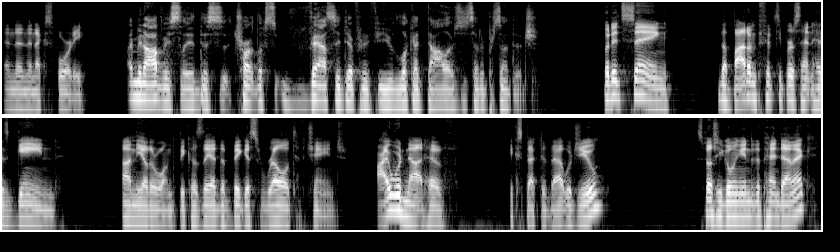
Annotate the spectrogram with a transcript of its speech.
and then the next 40. I mean, obviously, this chart looks vastly different if you look at dollars instead of percentage. But it's saying the bottom 50% has gained on the other ones because they had the biggest relative change. I would not have expected that, would you? Especially going into the pandemic.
